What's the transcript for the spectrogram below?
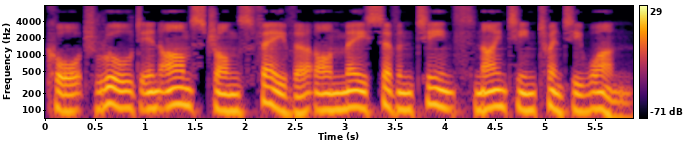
court ruled in Armstrong's favor on May 17, 1921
